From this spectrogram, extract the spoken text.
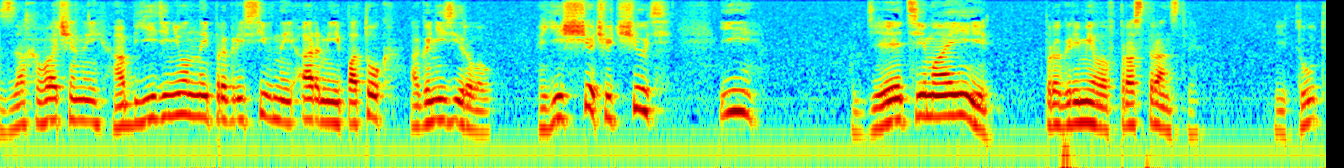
Захваченный, объединенный прогрессивной армией поток агонизировал. Еще чуть-чуть и... «Дети мои!» прогремело в пространстве. И тут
